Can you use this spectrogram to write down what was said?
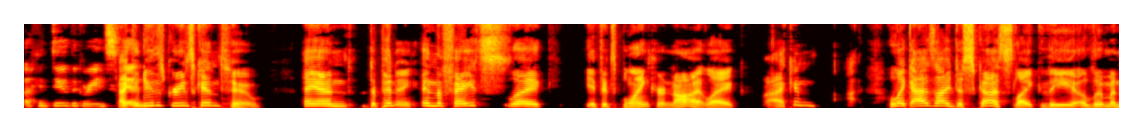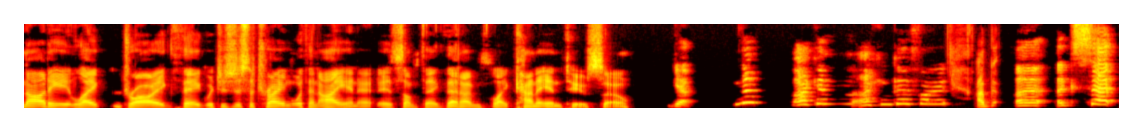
I can do the green skin. i can do this green skin too. And depending in the face like if it's blank or not like i can like as i discussed like the illuminati like drawing thing which is just a triangle with an eye in it is something that i'm like kind of into so. Yeah, no, I can, I can go for it. I'm go- uh, except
